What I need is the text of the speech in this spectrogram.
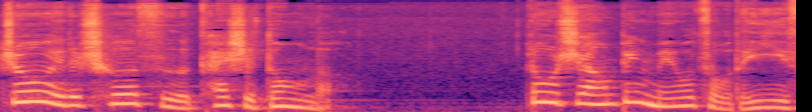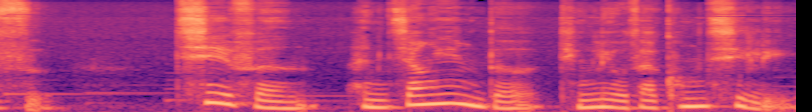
周围的车子开始动了。陆志昂并没有走的意思，气氛很僵硬的停留在空气里，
